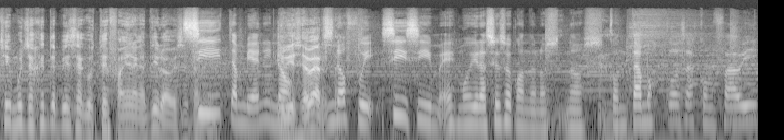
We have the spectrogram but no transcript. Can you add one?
Sí, mucha gente piensa que usted es Fabiana Cantilo a veces Sí, también, y no. viceversa. No fui. Sí, sí, es muy gracioso cuando nos, nos contamos cosas con Fabi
